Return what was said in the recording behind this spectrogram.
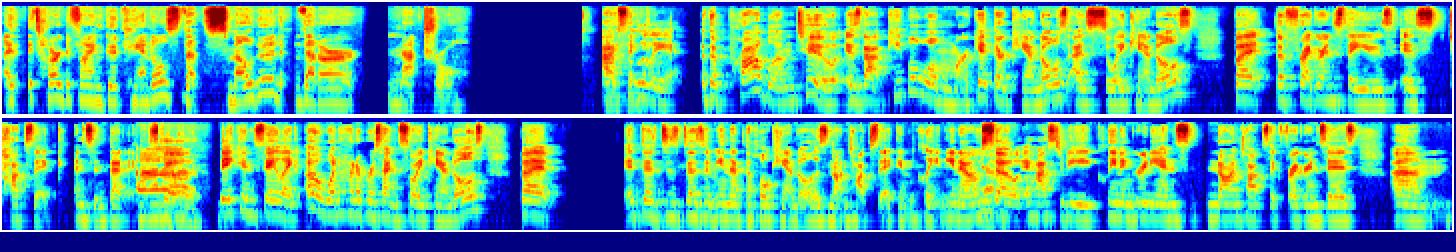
I, it's hard to find good candles that smell good that are natural. Absolutely. The problem too is that people will market their candles as soy candles, but the fragrance they use is toxic and synthetic. Ah. so they can say like, "Oh, 100% soy candles," but it does, doesn't mean that the whole candle is non-toxic and clean, you know? Yeah. So it has to be clean ingredients, non-toxic fragrances, um,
